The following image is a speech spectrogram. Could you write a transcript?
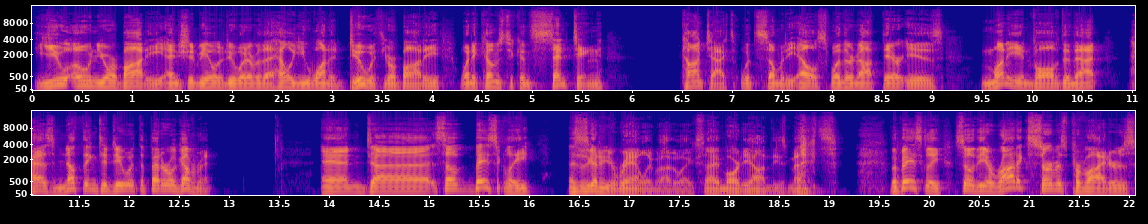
you own your body and should be able to do whatever the hell you want to do with your body when it comes to consenting contact with somebody else, whether or not there is money involved in that has nothing to do with the federal government. And uh, so basically, this is going to be rambling, by the way, because I'm already on these meds. But basically, so the Erotic Service Providers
